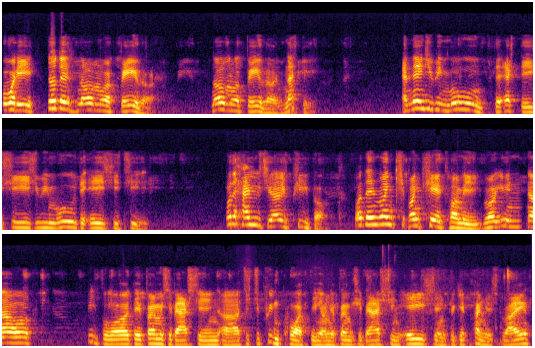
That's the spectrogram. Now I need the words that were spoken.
40, so there's no more failure. No more failure, nothing. And then you remove the SATs, you remove the ACTs. What the hell you judge people? Well, then one, one kid told me, well, you know, before the affirmative action, uh, the Supreme Court thing on the affirmative action, Asians would get punished, right?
